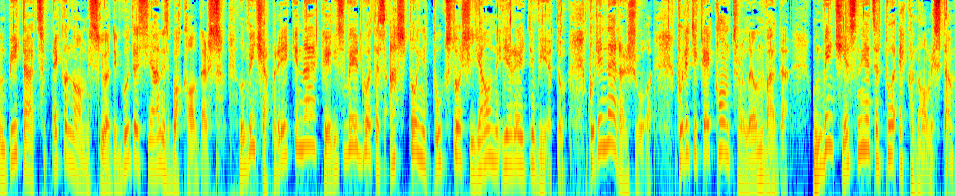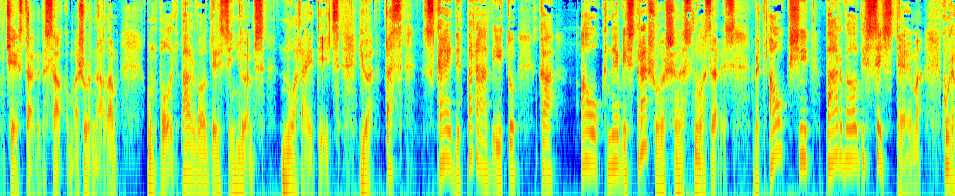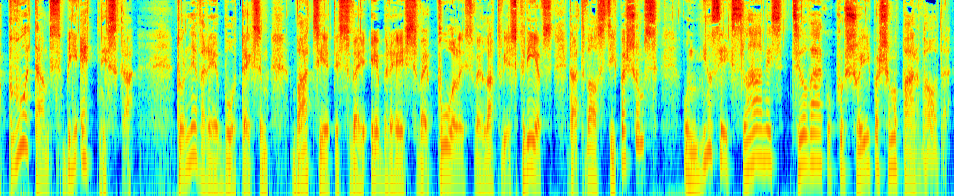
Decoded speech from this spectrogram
Un bija tāds ekonomists ļoti gudrs Jānis Bokalders, un viņš aprēķināja, ka ir izveidotas 8000 jaunu ierēģu vietu, kuri neražo, kuri tikai kontrolē un vada. Un viņš iesniedza to ekonomistam 40. Gada sākumā žurnālam, un politpārvalde ir ziņojums noraidīts, jo tas skaidri parādītu, ka aug nevis ražošanas nozares, bet aug šī pārvaldes sistēma, kura, protams, bija etniska. Tur nevarēja būt, teiksim, vācietis vai ebrejs vai polis vai latvijas krievs, tāds valsts īpašums un milzīgs slānis cilvēku, kurš šo īpašumu pārvalda.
